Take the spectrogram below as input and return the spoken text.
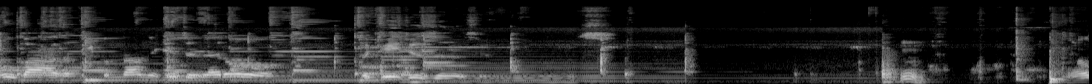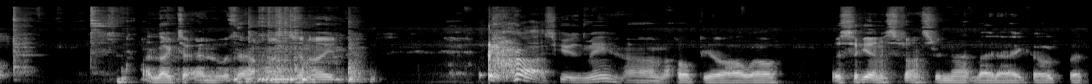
Oh, by the people on the internet or the cages and zoos. Hmm. Well, I'd like to end with that one tonight. Excuse me. Um, I hope you're all well. This again is sponsored not by Diet Coke, but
